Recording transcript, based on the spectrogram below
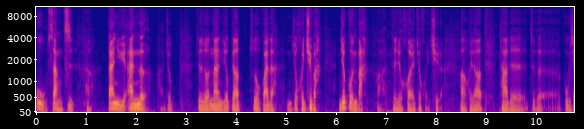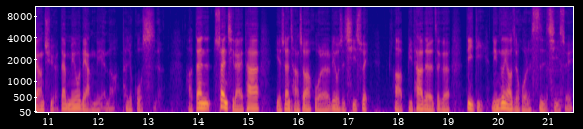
物丧志哈，耽于安乐啊，就就是说，那你就不要做官了，你就回去吧，你就滚吧啊，他就后来就回去了啊，回到他的这个故乡去了，但没有两年呢，他就过世了啊，但算起来他也算长寿，他活了六十七岁啊，比他的这个弟弟年羹尧只活了四十七岁。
